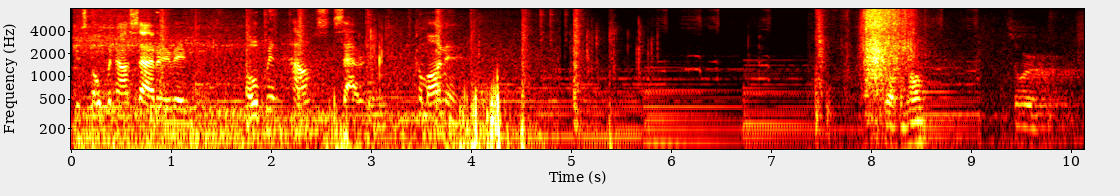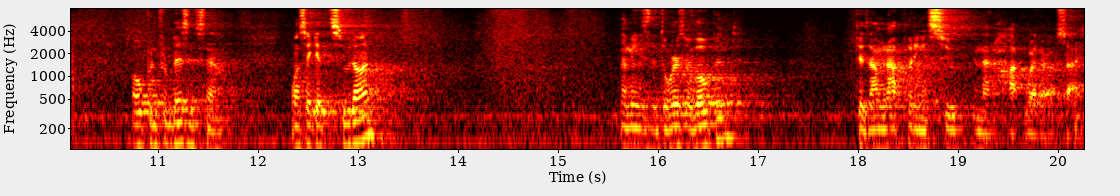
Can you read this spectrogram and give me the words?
It's open house Saturday, baby. Open house Saturday. Come on in. Open for business now. Once I get the suit on, that means the doors have opened because I'm not putting a suit in that hot weather outside.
